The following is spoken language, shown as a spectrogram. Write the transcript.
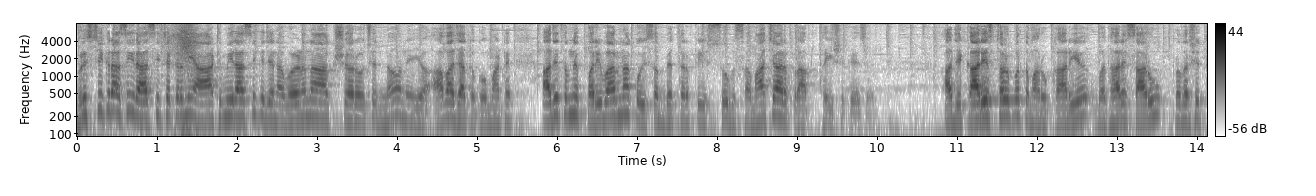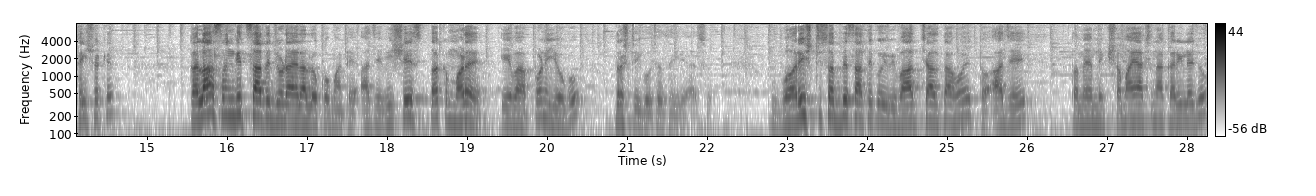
વૃશ્ચિક રાશિ રાશિ ચક્રની આઠમી રાશિ કે જેના વર્ણના અક્ષરો છે ન અને ય આવા જાતકો માટે આજે તમને પરિવારના કોઈ સભ્ય તરફથી શુભ સમાચાર પ્રાપ્ત થઈ શકે છે. આજે કાર્યસ્થળ પર તમારું કાર્ય વધારે સારું પ્રદર્શિત થઈ શકે. કલા, સંગીત સાથે જોડાયેલા લોકો માટે આજે વિશેષ તક મળે એવા પણ યોગો દ્રષ્ટિગોચર થઈ રહ્યા છે. વરિષ્ઠ સભ્ય સાથે કોઈ વિવાદ ચાલતા હોય તો આજે તમે એમની ક્ષમાયાચના કરી લેજો,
